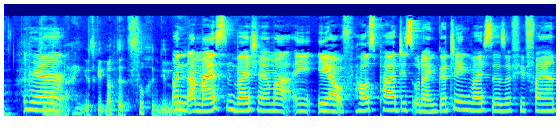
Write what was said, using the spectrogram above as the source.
Ja. nein, jetzt geht noch der Zug in die Luft. Und am meisten war ich ja immer e- eher auf Hauspartys oder in Göttingen war ich sehr, sehr viel feiern.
